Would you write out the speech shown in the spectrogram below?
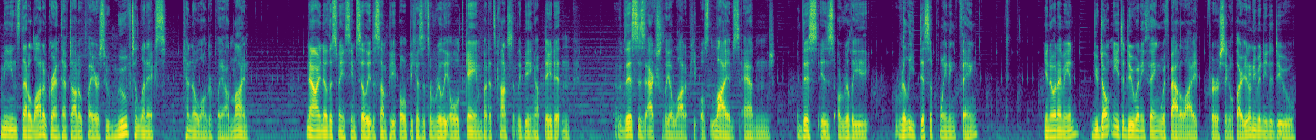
means that a lot of Grand Theft Auto players who move to Linux can no longer play online. Now, I know this may seem silly to some people because it's a really old game, but it's constantly being updated, and this is actually a lot of people's lives, and this is a really, really disappointing thing. You know what I mean? You don't need to do anything with BattlEye for single player. You don't even need to do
